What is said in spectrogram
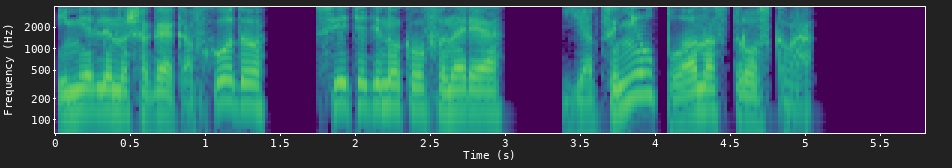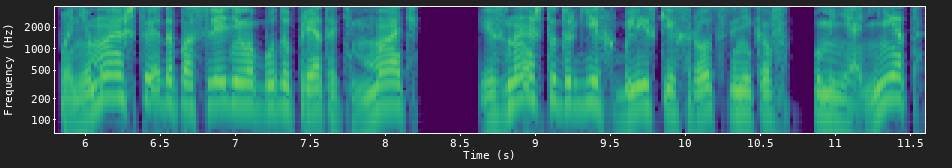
и медленно шагая ко входу, в свете одинокого фонаря, я оценил план Островского. Понимая, что я до последнего буду прятать мать, и зная, что других близких родственников у меня нет,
